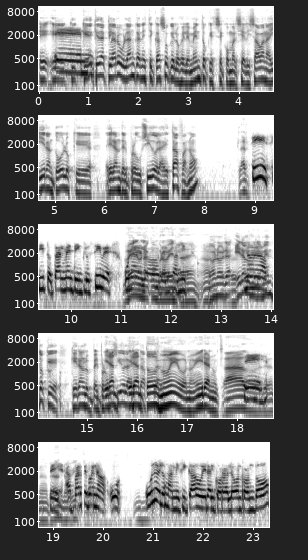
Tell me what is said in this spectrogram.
Eh, eh, Eh, que- que- queda claro, Blanca, en este caso que los elementos que se comercializaban ahí eran todos los que eran del producido de las estafas, ¿no? Claro. Sí, sí, totalmente, inclusive No una era una compra-venta. ¿eh? Ah, No, no, era- eran No, los no, elementos que, que eran lo- el eran, producido de las eran estafas. todos claro. nuevos, no eran usados. Sí, eran- sí. eran aparte, bueno, u- uno de los damnificados era el Corralón Rondó,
